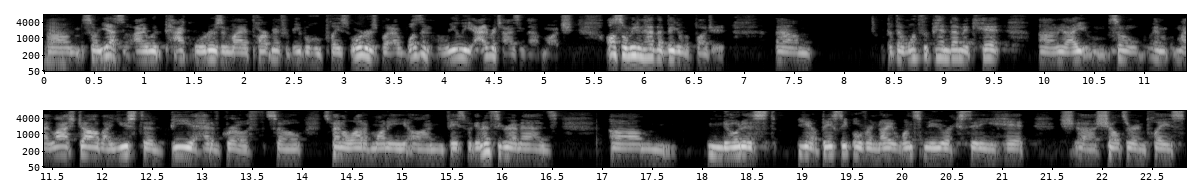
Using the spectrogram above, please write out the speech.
Yeah. Um, so yes, I would pack orders in my apartment for people who place orders, but I wasn't really advertising that much. Also, we didn't have that big of a budget. Um, but then once the pandemic hit, um, you know, I so in my last job, I used to be a head of growth, so spent a lot of money on Facebook and Instagram ads. Um, noticed, you know, basically overnight, once New York City hit uh, shelter in place,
